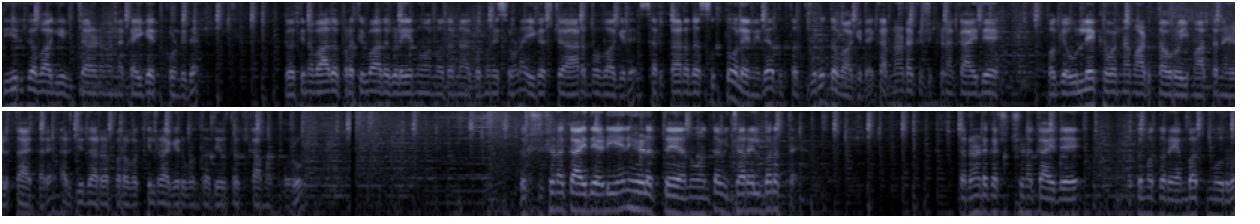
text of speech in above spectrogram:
ದೀರ್ಘವಾಗಿ ವಿಚಾರಣೆಯನ್ನು ಕೈಗೆತ್ತಿಕೊಂಡಿದೆ. ಇವತ್ತಿನ ವಾದ ಪ್ರತಿವಾದಗಳು ಏನು ಅನ್ನೋದನ್ನು ಗಮನಿಸೋಣ. ಈಗಷ್ಟೇ ಆರಂಭವಾಗಿದೆ. ಸರ್ಕಾರದ ಸುತ್ತೋಲೇನಿದೆ ಅದು ತದ್ವಿರುದ್ಧವಾಗಿದೆ. ಕರ್ನಾಟಕ ಶಿಕ್ಷಣ ಕಾಯ್ದೆ ಬಗ್ಗೆ ಉಲ್ಲೇಖವನ್ನು ಮಾಡ್ತಾ ಅವರು ಈ ಮಾತನ್ನು ಹೇಳ್ತಾ ಇದ್ದಾರೆ. ಅರ್ಜಿದಾರರ ಪರ ವಕೀಲರಾಗಿರುವಂಥ ದೇವದತ್ ಕಾಮತ್ ಅವರು. ಶಿಕ್ಷಣ ಕಾಯ್ದೆ ಅಡಿ ಏನು ಹೇಳುತ್ತೆ ಅನ್ನುವಂಥ ವಿಚಾರ ಇಲ್ಲಿ ಬರುತ್ತೆ. ಕರ್ನಾಟಕ ಶಿಕ್ಷಣ ಕಾಯ್ದೆ ಹತ್ತೊಂಬತ್ತು ನೂರ ಎಂಬತ್ತ್ಮೂರು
